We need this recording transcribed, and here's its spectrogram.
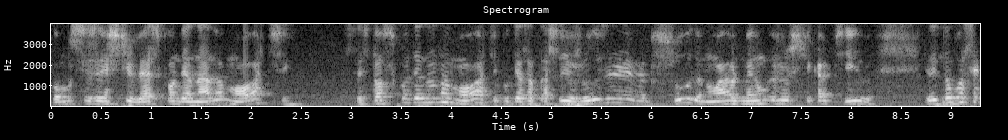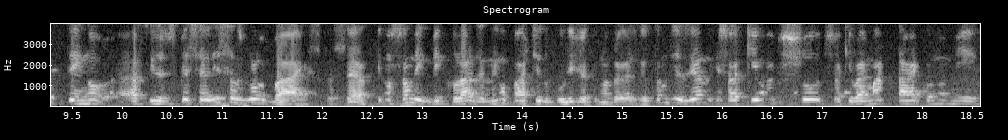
como se a gente estivesse condenado à morte. Vocês estão se condenando à morte, porque essa taxa de juros é absurda, não há nenhuma justificativa. Então, você tem assim, os especialistas globais, tá certo? que não são vinculados a nenhum partido político aqui no Brasil, estão dizendo que isso aqui é um absurdo, isso aqui vai matar a economia.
